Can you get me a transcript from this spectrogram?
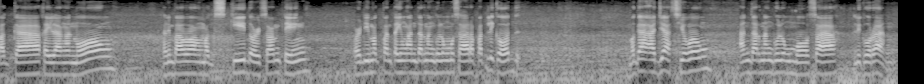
pagka kailangan mong halimbawa mag skid or something or di magpantay yung andar ng gulong mo sa harap at likod mag adjust yung andar ng gulong mo sa likuran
